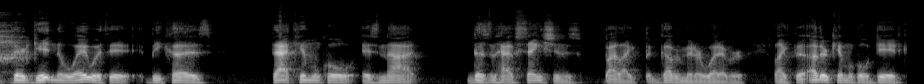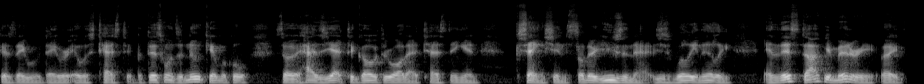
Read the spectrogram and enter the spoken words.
they're getting away with it because that chemical is not doesn't have sanctions by like the government or whatever like the other chemical did because they were they were it was tested but this one's a new chemical so it has yet to go through all that testing and sanctions so they're using that just willy-nilly and this documentary like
